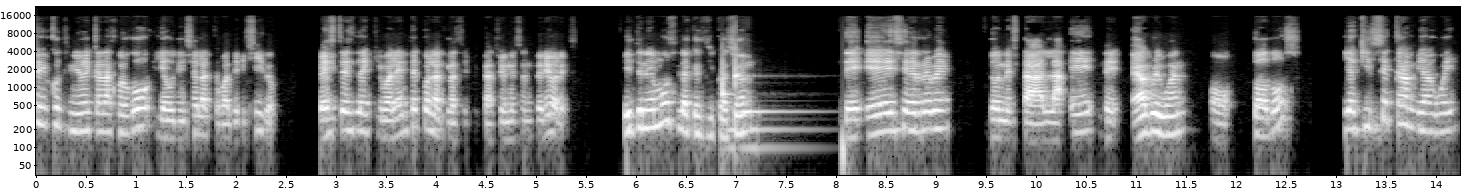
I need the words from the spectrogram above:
el contenido de cada juego y audiencia a la que va dirigido. Este es la equivalente con las clasificaciones anteriores. Y tenemos la clasificación de ESRB, donde está la E de everyone o todos. Y aquí se cambia, güey,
